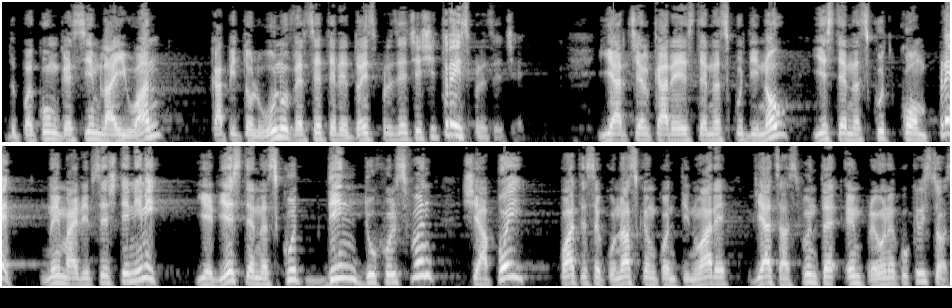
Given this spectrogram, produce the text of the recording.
după cum găsim la Ioan, capitolul 1, versetele 12 și 13. Iar cel care este născut din nou, este născut complet nu-i mai lipsește nimic. El este născut din Duhul Sfânt și apoi poate să cunoască în continuare viața sfântă împreună cu Hristos.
